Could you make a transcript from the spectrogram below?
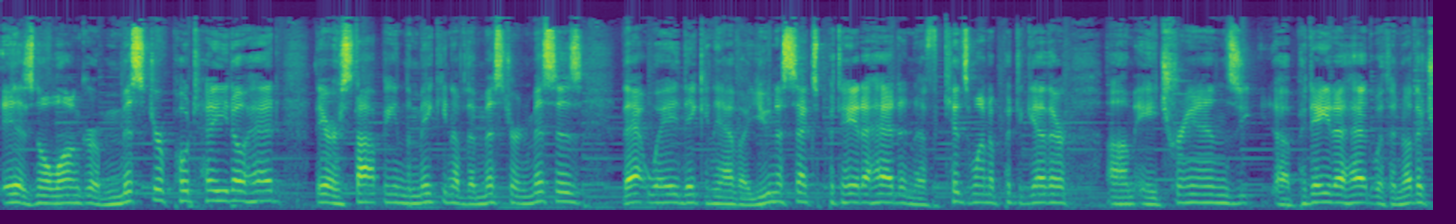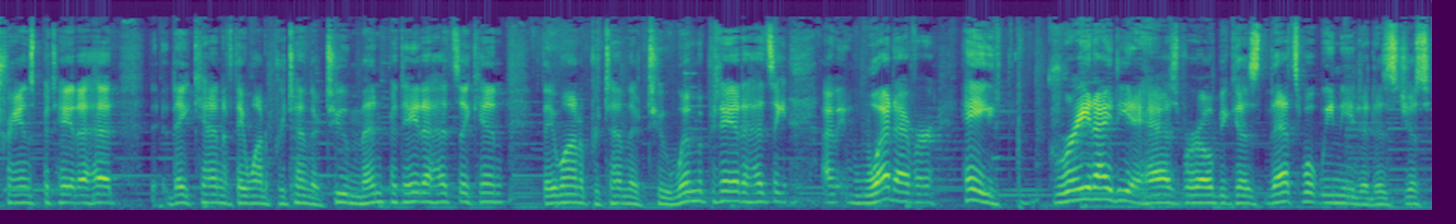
it is no longer Mr. Potato Head. They are stopping the making of the Mr. and Mrs. That way they can have a unisex potato head, and if kids want to put together um, a trans uh, potato head with another trans potato head, they can. If they want to pretend they're two men potato heads, they can. If they want to pretend they're two women potato heads, they can. I mean, whatever. Hey, great idea, Hasbro, because that's what we needed is just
